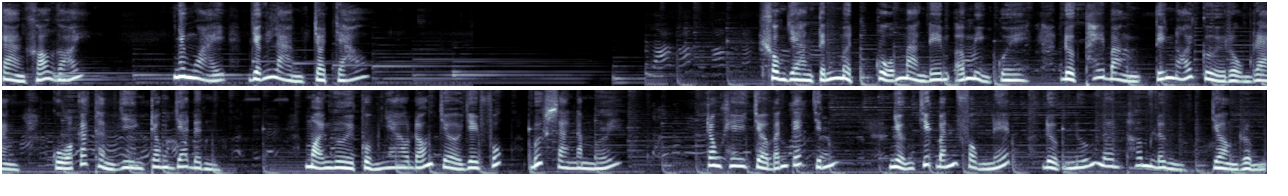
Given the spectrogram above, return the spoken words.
càng khó gói. Nhưng ngoại vẫn làm cho cháu. Không gian tĩnh mịch của màn đêm ở miền quê được thay bằng tiếng nói cười rộn ràng của các thành viên trong gia đình. Mọi người cùng nhau đón chờ giây phút bước sang năm mới. Trong khi chờ bánh tét chín, những chiếc bánh phồng nếp được nướng lên thơm lừng, giòn rụm.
